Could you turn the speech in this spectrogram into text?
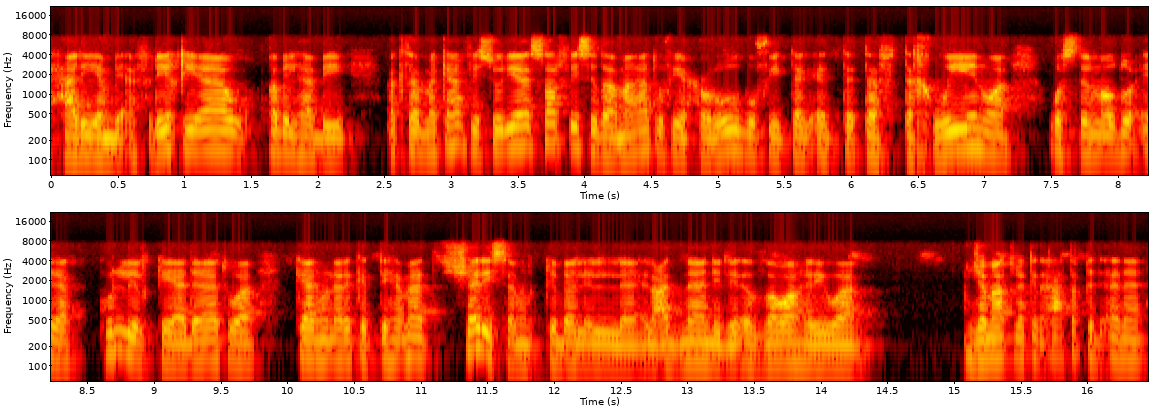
حاليا بأفريقيا وقبلها بأكثر مكان في سوريا صار في صدامات وفي حروب وفي تخوين ووصل الموضوع إلى كل القيادات وكان هنالك اتهامات شرسة من قبل العدناني للظواهر وجماعته لكن أعتقد أنا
